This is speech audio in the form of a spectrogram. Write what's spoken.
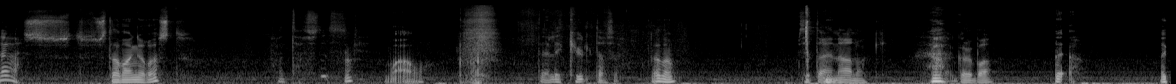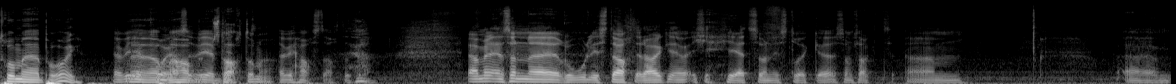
Ja, Stavanger øst. fantastisk. Ja. Wow. Det er litt kult, altså. Det er det. Sitter jeg her nok? Ja. Går det bra? Jeg tror vi er på, jeg. Ja, vi er på. ja, vi, har er starta med. Ja, vi har startet. Ja, ja men en sånn uh, rolig start i dag. er Ikke helt sånn i strøket, som sagt. Um, um,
